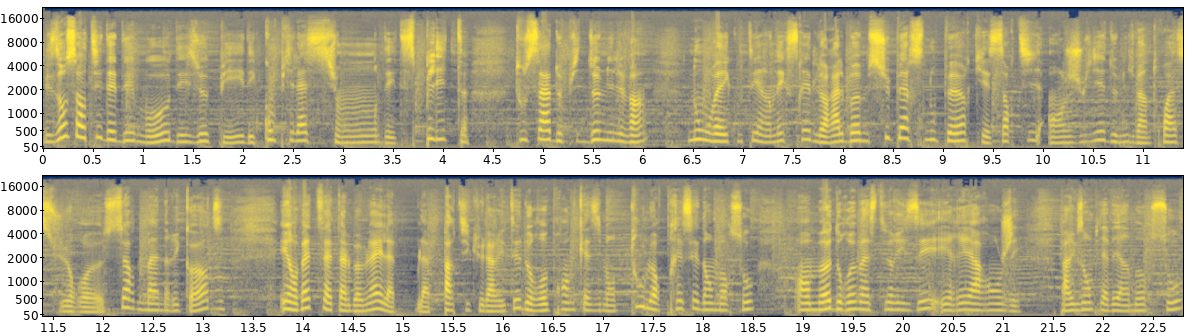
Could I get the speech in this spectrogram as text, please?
Ils ont sorti des démos, des EP, des compilations, des splits, tout ça depuis 2020. Nous, on va écouter un extrait de leur album Super Snooper qui est sorti en juillet 2023 sur euh, Third Man Records. Et en fait, cet album-là, a la particularité de reprendre quasiment tous leurs précédents morceaux en mode remasterisé et réarrangé. Par exemple, il y avait un morceau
